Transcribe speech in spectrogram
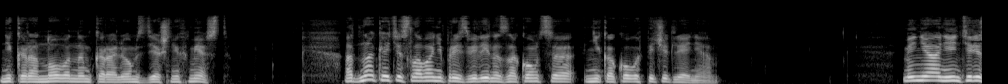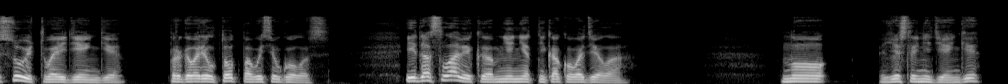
некоронованным королем здешних мест. Однако эти слова не произвели на знакомца никакого впечатления. «Меня не интересуют твои деньги», проговорил тот, повысив голос. «И до Славика мне нет никакого дела». «Но если не деньги»,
